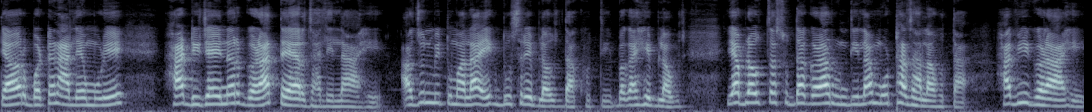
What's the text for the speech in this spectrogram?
त्यावर बटन आल्यामुळे हा डिझायनर गळा तयार झालेला आहे. अजून मी तुम्हाला एक दुसरे ब्लाऊज दाखवते. बघा हे ब्लाऊज. या ब्लाऊजचा सुद्धा गळा रुंदीला मोठा झाला होता. हा व्ही गळा आहे.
